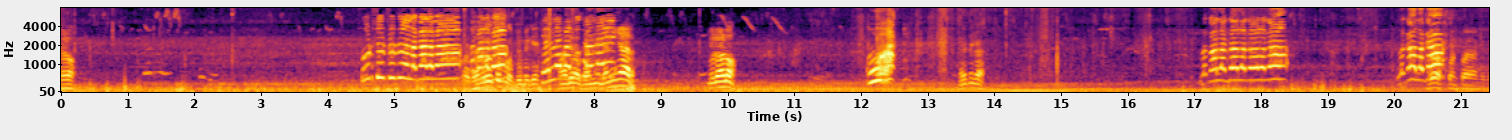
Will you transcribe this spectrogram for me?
મેળો શૂટ શૂટ શૂટ લગા લગા લગા. વખત જો મે કે. હાલે દાન મિલે નહીં યાર. મેળો હેડો હે તે કા લગા લગા લગા. લગા લગા. લગા કોણ તો આયા.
